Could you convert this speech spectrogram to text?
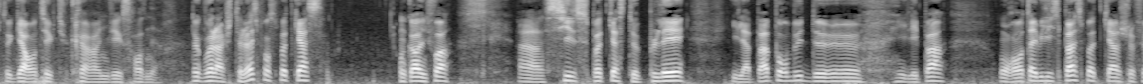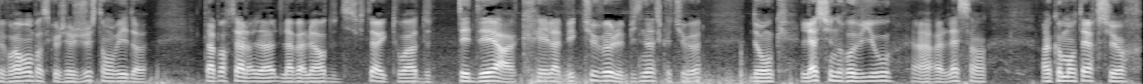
je te garantis que tu créeras une vie extraordinaire. Donc voilà, je te laisse pour ce podcast. Encore une fois, euh, si ce podcast te plaît, il n'a pas pour but de... Il n'est pas... On rentabilise pas ce podcast, je le fais vraiment parce que j'ai juste envie de t'apporter de la valeur, de discuter avec toi, de t'aider à créer la vie que tu veux, le business que tu veux. Donc laisse une review, euh, laisse un, commentaire sur,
